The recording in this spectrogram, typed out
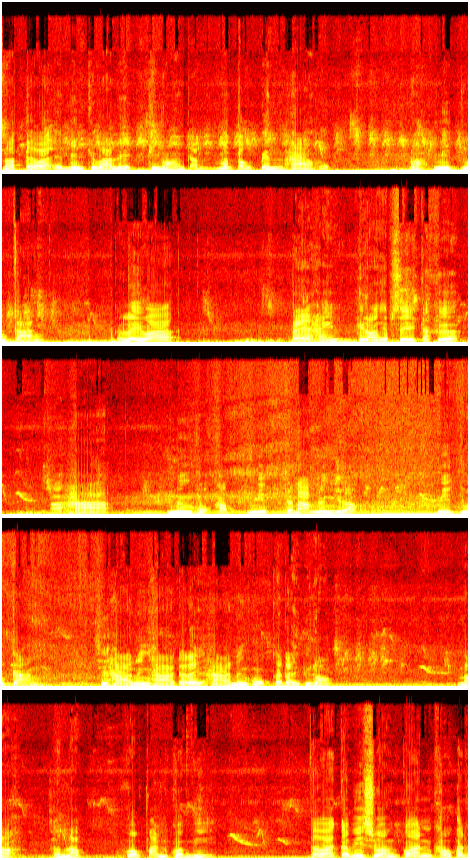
เนาะแต่ว่าเอ็ดมินคือว่าเลขพี่น้องกัน มันต้องเป็นห้าหกเนาะมีดอยู่กลาง ก็เลยว่า แปลให้พี่น้องเอฟซีก็คืออ่าห้าหนึ่งหกครับ มีดจะน้ำหนึ่งอยู่แล้ว มีดอยู่กลางสิหาหนึ่งหาก็ได้หาหนึ่งหกก็ได้พี่น้องเนาะสำหรับความฝันความนี้ แต่ว่าก็มีช่วงก่อนเขาพัน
